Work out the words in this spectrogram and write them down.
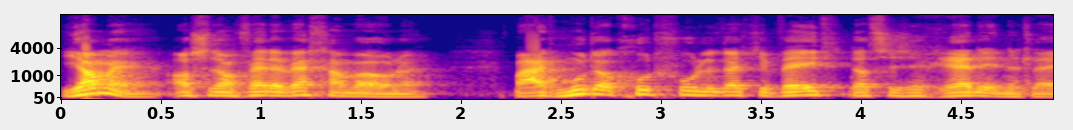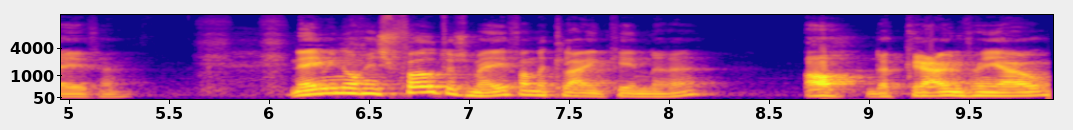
Jammer als ze dan verder weg gaan wonen. Maar het moet ook goed voelen dat je weet dat ze zich redden in het leven. Neem je nog eens foto's mee van de kleinkinderen? Oh, de kruin van jou.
